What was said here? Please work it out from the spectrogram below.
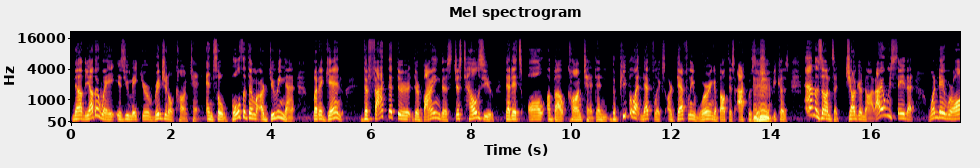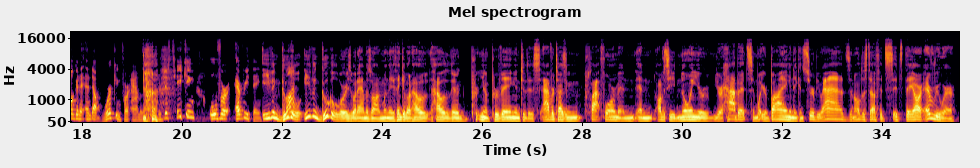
Now, the other way is you make your original content, and so both of them are doing that. But again, the fact that they're they're buying this just tells you that it's all about content and the people at Netflix are definitely worrying about this acquisition mm-hmm. because Amazon's a juggernaut. I always say that one day we're all going to end up working for Amazon. They're just taking over everything. Even Google, but, even Google worries about Amazon when they think about how how they're you know purveying into this advertising platform and and obviously knowing your your habits and what you're buying and they can serve you ads and all this stuff. It's it's they are everywhere.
